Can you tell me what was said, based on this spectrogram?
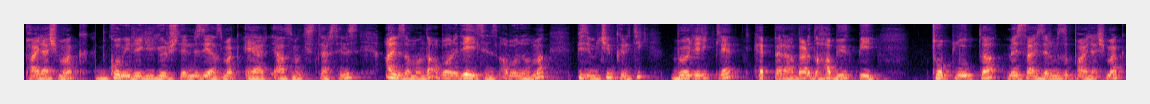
paylaşmak, bu konuyla ilgili görüşlerinizi yazmak eğer yazmak isterseniz. Aynı zamanda abone değilseniz abone olmak bizim için kritik. Böylelikle hep beraber daha büyük bir toplulukta mesajlarımızı paylaşmak,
